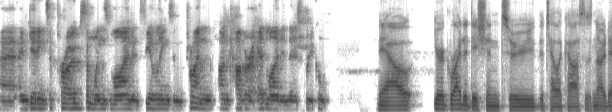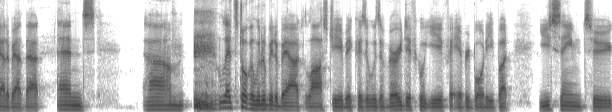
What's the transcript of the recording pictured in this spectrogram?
uh, and getting to probe someone's mind and feelings and try and uncover a headline in there is pretty cool. Now, you're a great addition to the telecast. There's no doubt about that. And um, let's talk a little bit about last year because it was a very difficult year for everybody. But you seemed to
